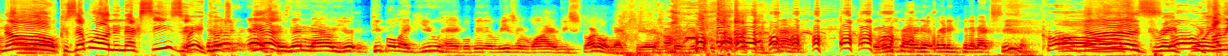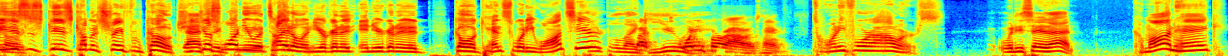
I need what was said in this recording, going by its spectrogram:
No, no. because then we're on the next season. Wait, coach. then, yeah, yeah. because then now you're people like you, Hank, will be the reason why we struggle next year. Because you're down, and we're trying to get ready for the next season. Oh, Yes. great Coach. point. I mean, this is, is coming straight from Coach. That's he just won you a great title, and you're gonna and you're gonna go against what he wants here. people like But you. 24 hours, Hank. Twenty four hours. What do you say to that? Come on, Hank.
